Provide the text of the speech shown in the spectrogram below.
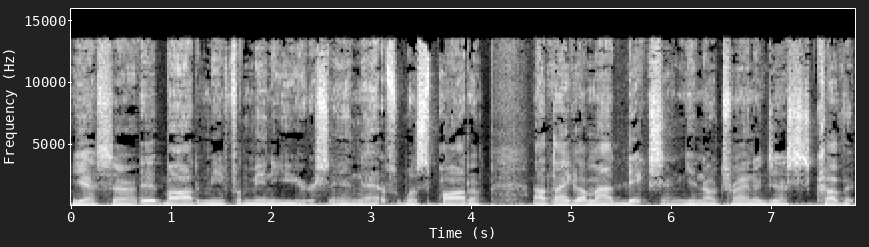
Yes, sir. It bothered me for many years, and that was part of, I think, of my addiction. You know, trying to just cover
